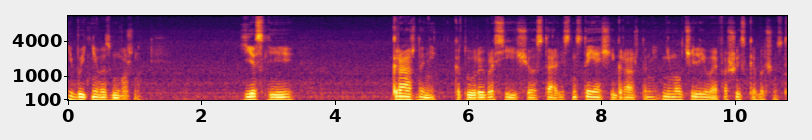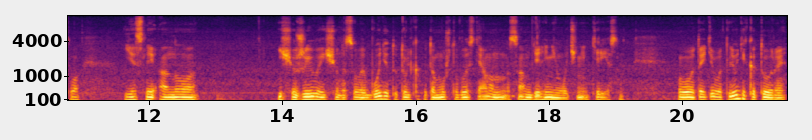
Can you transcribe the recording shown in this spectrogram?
и быть невозможно. Если граждане, которые в России еще остались, настоящие граждане, не молчаливое фашистское большинство, если оно еще живо, еще на свободе, то только потому, что властям оно на самом деле не очень интересно. Вот эти вот люди, которые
